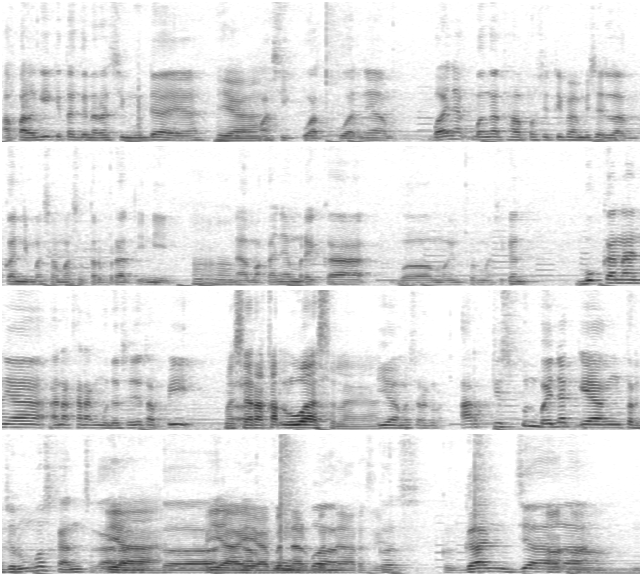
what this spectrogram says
Apalagi kita generasi muda ya, Iya. masih kuat-kuatnya banyak banget hal positif yang bisa dilakukan di masa-masa terberat ini. Ah. Nah, makanya mereka eh, menginformasikan bukan hanya anak-anak muda saja tapi Masyarakat luas lah ya. Iya masyarakat artis pun banyak yang terjerumus kan sekarang Iya, ke iya, iya, narkoba, benar-benar sih. ke ke ganja lah. Uh-uh.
